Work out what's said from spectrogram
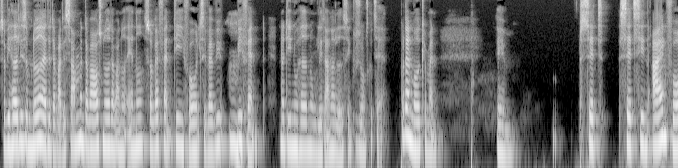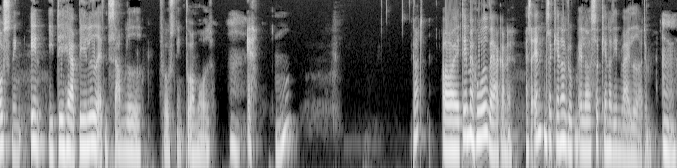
Så vi havde ligesom noget af det, der var det samme, men der var også noget, der var noget andet. Så hvad fandt de i forhold til, hvad vi, mm. vi fandt? når de nu havde nogle lidt anderledes inklusionskriterier. På den måde kan man øh, sætte, sætte sin egen forskning ind i det her billede af den samlede forskning på området. Mm. Ja. Mm. Godt. Og øh, det med hovedværkerne, altså enten så kender du dem, eller så kender din vejleder dem. Mm.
